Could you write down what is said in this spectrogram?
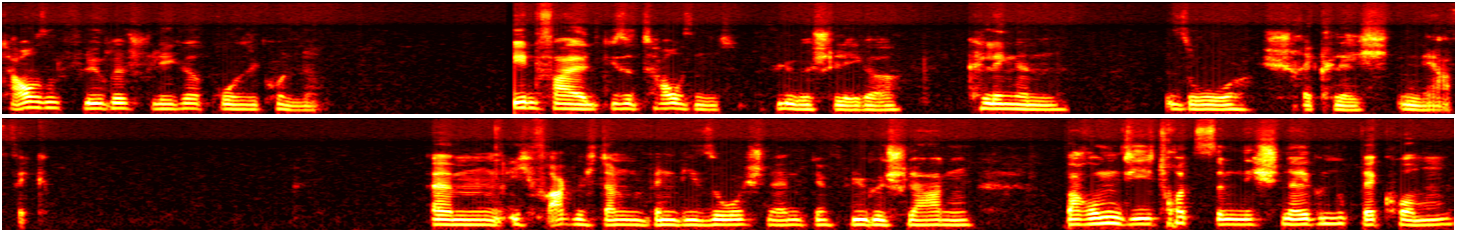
1000 Flügelschläge pro Sekunde. Auf jeden Fall diese 1000 Flügelschläge klingen so schrecklich nervig. Ähm, ich frage mich dann, wenn die so schnell mit dem Flügel schlagen, warum die trotzdem nicht schnell genug wegkommen,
